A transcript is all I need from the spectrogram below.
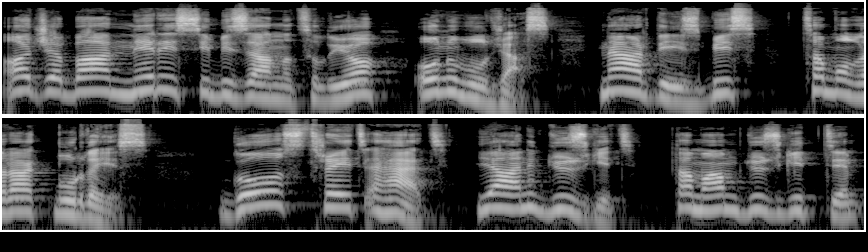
acaba neresi bize anlatılıyor onu bulacağız. Neredeyiz biz? Tam olarak buradayız. Go straight ahead yani düz git. Tamam düz gittim.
